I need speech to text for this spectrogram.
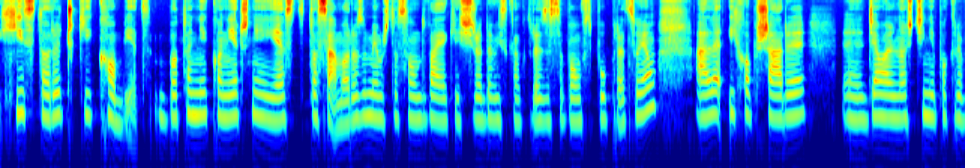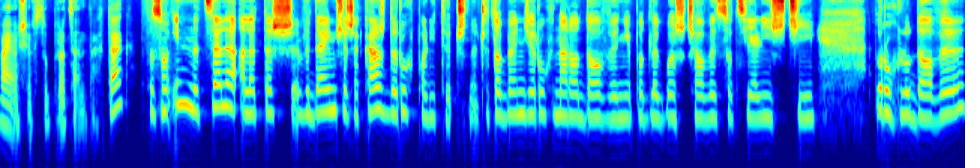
historyczki kobiet, bo to niekoniecznie jest to samo. Rozumiem, że to są dwa jakieś środowiska, które ze sobą współpracują, ale ich obszary y, działalności nie pokrywają się w 100%, tak? To są inne cele, ale też wydaje mi się, że każdy ruch polityczny, czy to będzie ruch narodowy, niepodległościowy, socjaliści, ruch ludowy,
